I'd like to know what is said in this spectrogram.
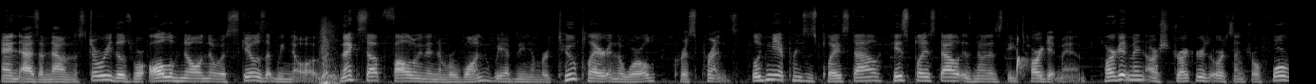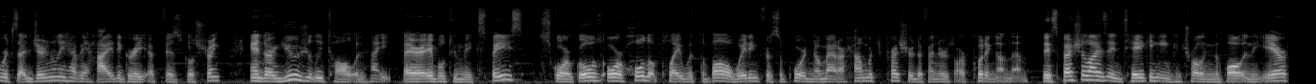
And as of now in the story, those were all of Noa Noa's skills that we know of. Next up, following the number one, we have the number two player in the world, Chris Prince. Looking at Prince's playstyle, his playstyle is known as the target man. Target men are strikers or central forwards that generally have a high degree of physical strength and are usually tall in height. They are able to make space, score goals, or hold up play with the ball waiting for support no matter how much pressure defenders are putting on them. They specialize in taking and controlling the ball in the air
